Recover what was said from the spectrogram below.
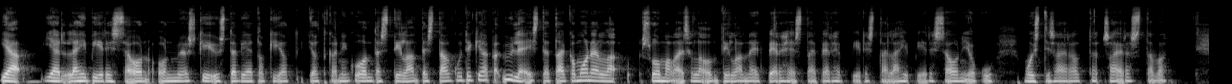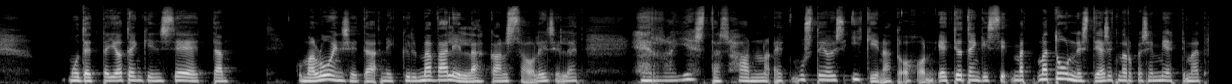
Ja, ja lähipiirissä on, on myöskin ystäviä toki, jotka niin kuin on tässä tilanteessa. Tämä on kuitenkin aika yleistä, että aika monella suomalaisella on tilanne, että perheessä tai perhepiirissä tai lähipiirissä on joku muistisairautta sairastava. Mutta että jotenkin se, että – kun mä luin sitä, niin kyllä mä välillä kanssa olin silleen, että herra jestas Hanna, että musta ei olisi ikinä tohon. Että jotenkin mä, mä tunnistin ja sitten mä rupesin miettimään, että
